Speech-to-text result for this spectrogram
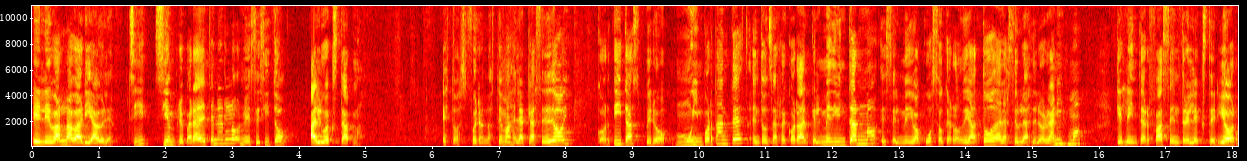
elevar la variable. Siempre para detenerlo necesito algo externo. Estos fueron los temas de la clase de hoy, cortitas pero muy importantes. Entonces recordar que el medio interno es el medio acuoso que rodea todas las células del organismo, que es la interfase entre el exterior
